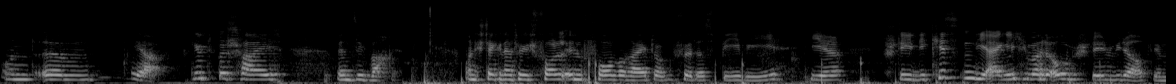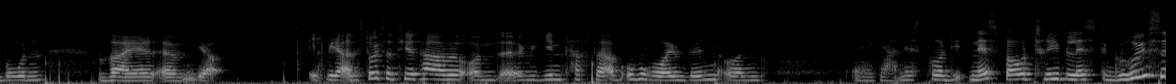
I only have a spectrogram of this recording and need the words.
und ähm, ja, gibt Bescheid, wenn sie wach ist. Und ich stecke natürlich voll in Vorbereitung für das Baby. Hier stehen die Kisten, die eigentlich immer da oben stehen, wieder auf dem Boden, weil, ähm, ja, ich wieder alles durchsortiert habe und äh, irgendwie jeden Tag da am Umräumen bin und äh, ja, Nestbau, Nestbautrieb lässt grüßen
